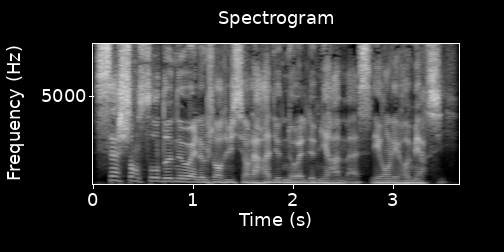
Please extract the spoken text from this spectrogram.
sa chanson de Noël aujourd'hui sur la radio de Noël de Miramas. Et on les remercie.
